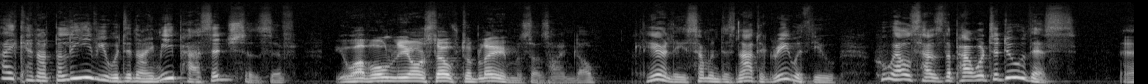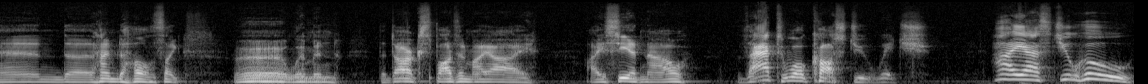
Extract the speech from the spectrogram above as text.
I cannot believe you would deny me passage, says Sif. You have only yourself to blame, says Heimdall. Clearly someone does not agree with you. Who else has the power to do this? And uh, Heimdall's like, "Er, women, the dark spot in my eye. I see it now. That will cost you, witch. I asked you who.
